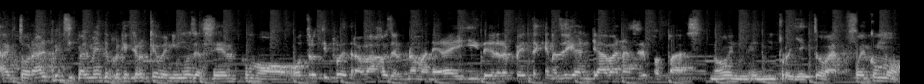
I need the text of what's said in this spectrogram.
Actoral principalmente, porque creo que venimos de hacer como otro tipo de trabajos de alguna manera y, de repente que nos digan ya van a ser papás, ¿no? En, en un proyecto, fue como,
